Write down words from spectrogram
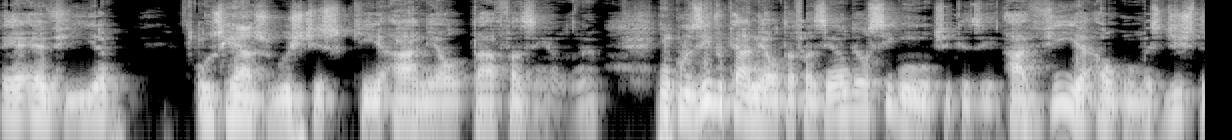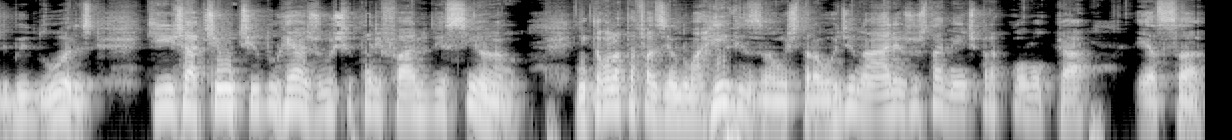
é, é, via os reajustes que a ANEL está fazendo. Né? Inclusive, o que a ANEL está fazendo é o seguinte: quer dizer, havia algumas distribuidoras que já tinham tido reajuste tarifário desse ano. Então, ela está fazendo uma revisão extraordinária justamente para colocar essa,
